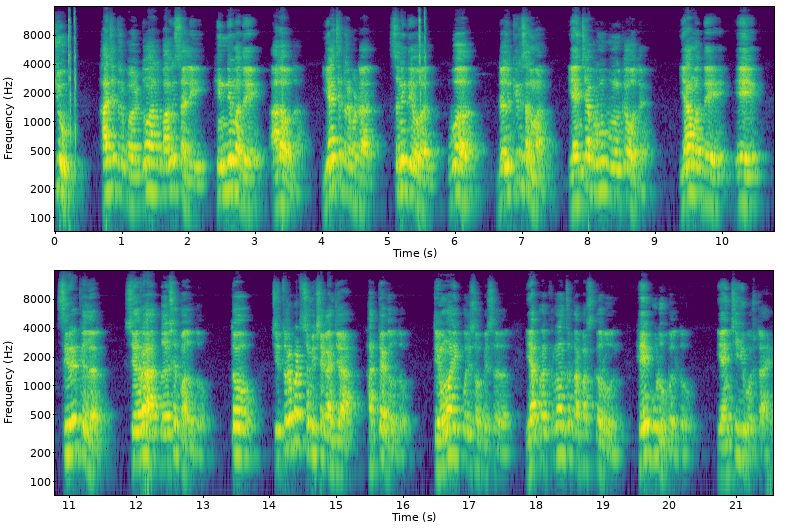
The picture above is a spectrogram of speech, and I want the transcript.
चूप हा चित्रपट दोन हजार बावीस साली हिंदीमध्ये आला होता. या चित्रपटात सनी देओल व डलकीर सलमान यांच्या प्रमुख भूमिका होत्या. यामध्ये एक सिरियल किलर शहरात दहशत माजवतो. तो चित्रपट समीक्षकांच्या हत्या करतो. तेव्हा एक पोलीस ऑफिसर या प्रकरणाचा तपास करून हे गुढ उकलतो. यांची ही गोष्ट आहे.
